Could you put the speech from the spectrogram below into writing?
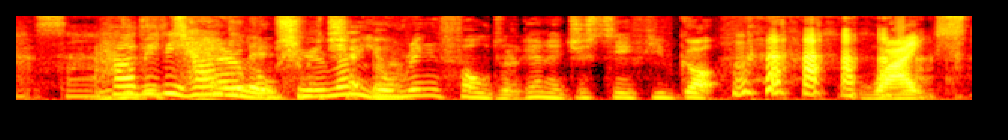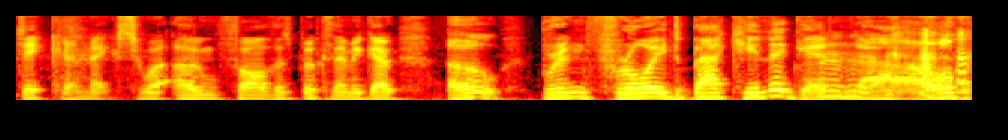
That's sad. How did be he handle it? Should we you check your ring folder again and just see if you've got white sticker next to her own father's book? And then we go, oh, bring Freud back in again now.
